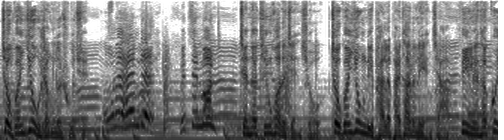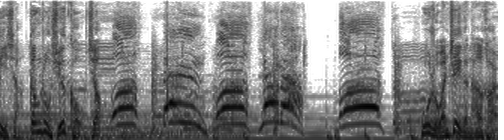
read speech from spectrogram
教官又扔了出去。见他听话的捡球，教官用力拍了拍他的脸颊，命令他跪下，当众学狗叫。侮辱完这个男孩，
